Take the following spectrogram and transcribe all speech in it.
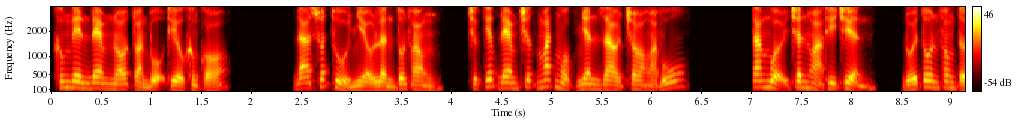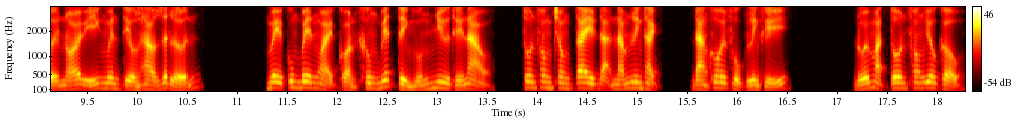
không nên đem nó toàn bộ thiêu không có. Đã xuất thủ nhiều lần tôn phong, trực tiếp đem trước mắt mục nhân giao cho hỏa vũ. Tam muội chân hỏa thi triển, đối tôn phong tới nói ý nguyên tiêu hao rất lớn. Mê cung bên ngoài còn không biết tình huống như thế nào, tôn phong trong tay đã nắm linh thạch, đang khôi phục linh khí. Đối mặt tôn phong yêu cầu,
